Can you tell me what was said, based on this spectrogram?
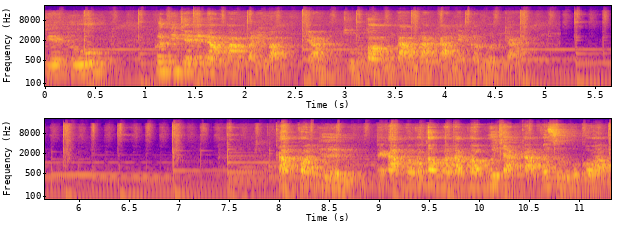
เรียนรู้ เพื่อที่จะได้นำมาปฏิบัติอย่างถูกต้องตามหลักการและกระบวนการครับก่อนอื่นนะครับเราก็ต้องมาทำความรู้จักกับวัสดุอุปกรณ์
